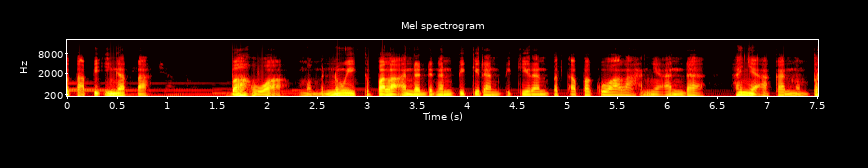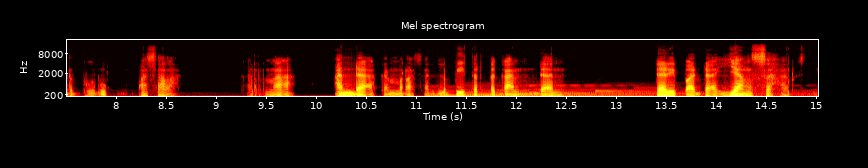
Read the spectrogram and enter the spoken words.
tetapi ingatlah bahwa memenuhi kepala Anda dengan pikiran-pikiran betapa kewalahannya Anda hanya akan memperburuk masalah karena Anda akan merasa lebih tertekan dan daripada yang seharusnya.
